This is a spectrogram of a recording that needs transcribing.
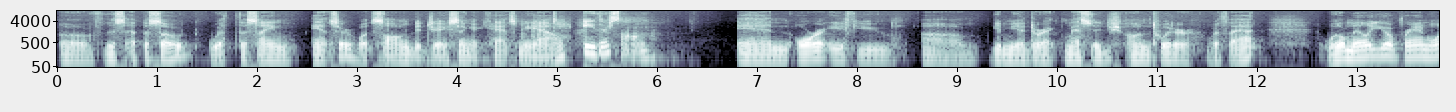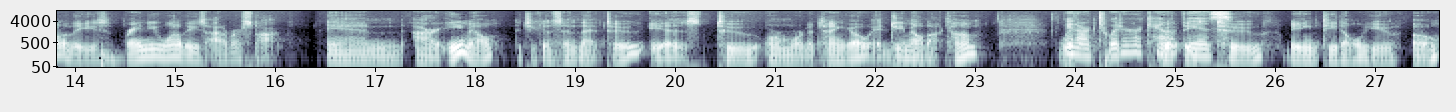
of this episode with the same answer, what song did Jay sing at Cat's Meow? Either song. and or if you um, give me a direct message on Twitter with that, we'll mail you a brand one of these, brand new one of these out of our stock. And our email that you can send that to is two or more to tango at gmail.com. and our Twitter With account is two being TWO.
